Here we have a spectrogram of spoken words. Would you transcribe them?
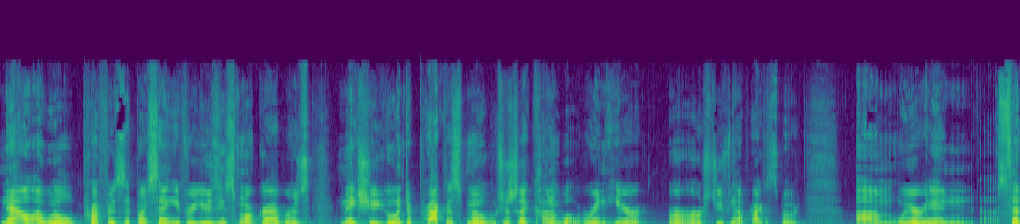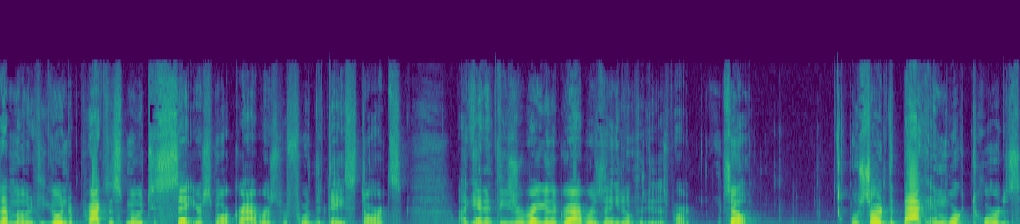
Now, I will preface it by saying if you're using smart grabbers, make sure you go into practice mode, which is like kind of what we're in here, or, or excuse me, not practice mode. Um, we're in uh, setup mode. If you go into practice mode to set your smart grabbers before the day starts. Again, if these are regular grabbers, then you don't have to do this part. So, we'll start at the back and work towards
